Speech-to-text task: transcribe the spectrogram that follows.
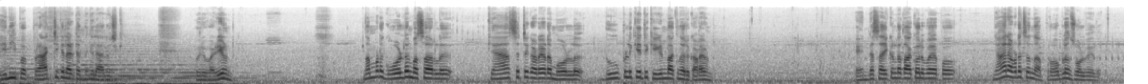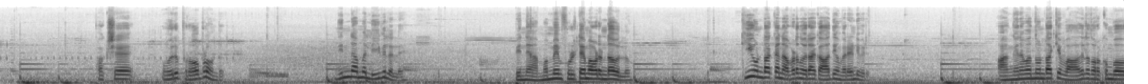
പ്രാക്ടിക്കൽ പ്രാക്ടിക്കലായിട്ട് എന്തെങ്കിലും ആലോചിക്കും. ഒരു വഴിയുണ്ട്. നമ്മുടെ ഗോൾഡൻ ബസാറിൽ കാസറ്റ് കടയുടെ മുകളിൽ ഡ്യൂപ്ലിക്കേറ്റ് കീ ഉണ്ടാക്കുന്ന ഒരു കടയുണ്ട്. എന്റെ സൈക്കിളിന്റെ താക്കോൽ പോയപ്പോൾ ഞാൻ അവിടെ ചെന്നാ പ്രോബ്ലം സോൾവ് ചെയ്ത്. പക്ഷേ ഒരു പ്രോബ്ലം ഉണ്ട്. നിന്റെ അമ്മ ലീവിലല്ലേ? പിന്നെ അമ്മമ്മയും ഫുൾ ടൈം അവിടെ ഉണ്ടാവുമല്ലോ കീ ഉണ്ടാക്കാൻ അവിടെ നിന്ന് ഒരാൾക്ക് ആദ്യം വരേണ്ടി വരും. അങ്ങനെ വന്നുണ്ടാക്കി വാതിൽ തുറക്കുമ്പോൾ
